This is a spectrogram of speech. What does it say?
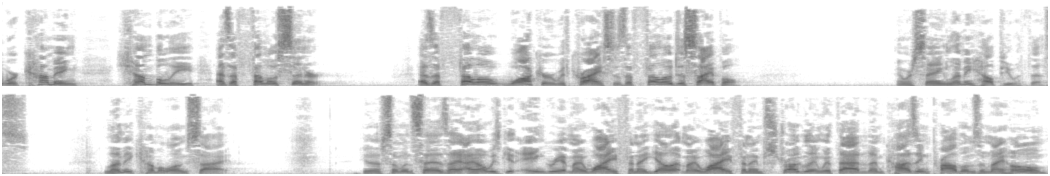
we're coming humbly as a fellow sinner, as a fellow walker with Christ, as a fellow disciple. And we're saying, let me help you with this. Let me come alongside. You know, if someone says, I, I, always get angry at my wife and I yell at my wife and I'm struggling with that and I'm causing problems in my home,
